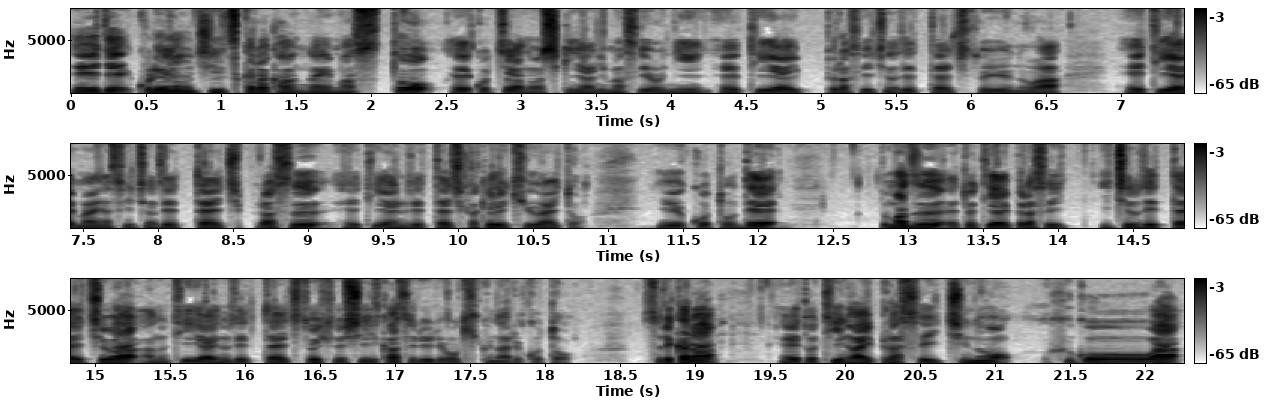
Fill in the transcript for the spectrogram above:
でこれらの事実から考えますとこちらの式にありますように ti プラス1の絶対値というのは ti-1 の絶対値プラス ti の絶対値かける qi ということで、まず ti プラス1の絶対値はあの ti の絶対値と等しいかそれより大きくなること。それから t の i プラス1の符号は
